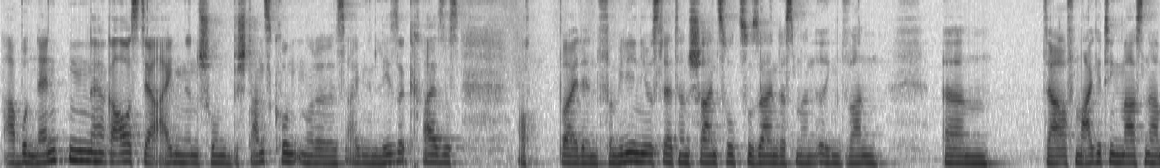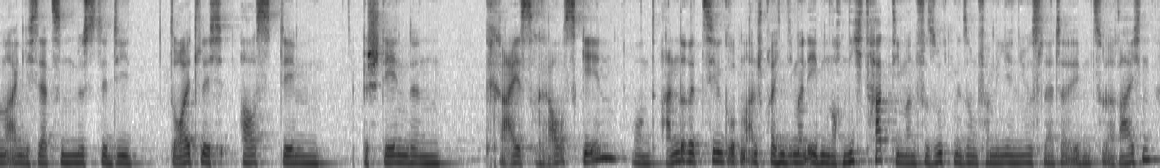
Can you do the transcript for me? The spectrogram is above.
Abonnenten heraus, der eigenen schon Bestandskunden oder des eigenen Leserkreises. Auch bei den Familien-Newslettern scheint es so zu sein, dass man irgendwann ähm, da auf Marketingmaßnahmen eigentlich setzen müsste, die deutlich aus dem bestehenden Kreis rausgehen und andere Zielgruppen ansprechen, die man eben noch nicht hat, die man versucht mit so einem Familien-Newsletter eben zu erreichen.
